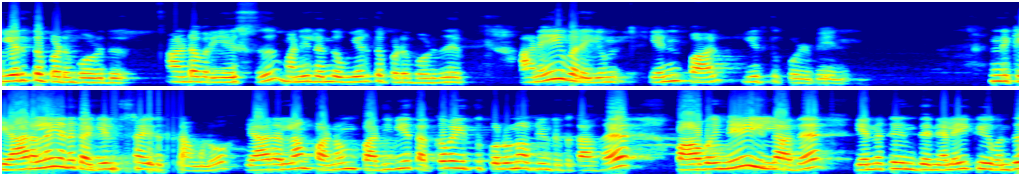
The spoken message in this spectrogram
உயர்த்தப்படும் பொழுது ஆண்டவர் இயேசு மண்ணிலிருந்து உயர்த்தப்படும் பொழுது அனைவரையும் என் பால் ஈர்த்துக் கொள்வேன். இன்னைக்கு யாரெல்லாம் எனக்கு அகேன்ஸ்டா இருக்கிறாங்களோ யாரெல்லாம் பணம் பதவியை தக்க வைத்துக் கொள்ளணும் அப்படின்றதுக்காக பாவமே இல்லாத எனக்கு இந்த நிலைக்கு வந்து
